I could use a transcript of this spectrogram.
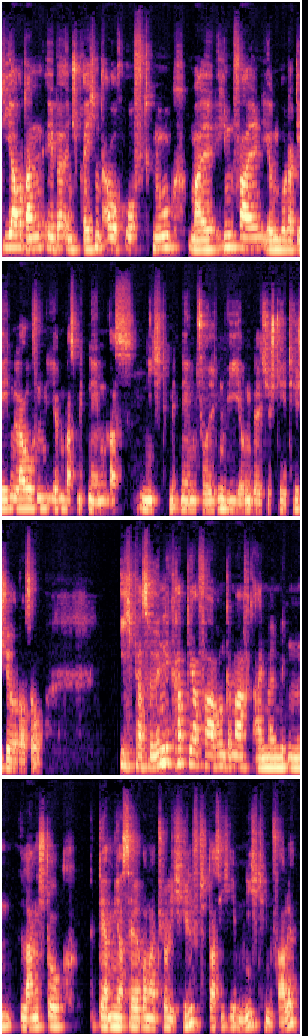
die aber dann eben entsprechend auch oft genug mal hinfallen, irgendwo dagegen laufen, irgendwas mitnehmen, was nicht mitnehmen sollten, wie irgendwelche Stehtische oder so. Ich persönlich habe die Erfahrung gemacht, einmal mit einem Langstock, der mir selber natürlich hilft, dass ich eben nicht hinfalle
